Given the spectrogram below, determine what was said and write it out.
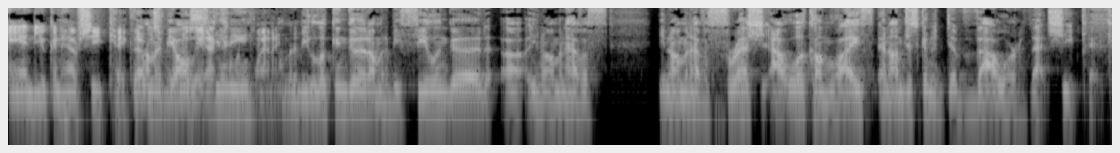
and you can have sheet cake. That I'm was really excellent planning. I'm going to be looking good. I'm going to be feeling good. Uh, you know i'm going to have a you know i'm going to have a fresh outlook on life and i'm just going to devour that sheet cake.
